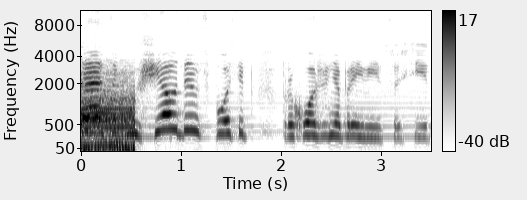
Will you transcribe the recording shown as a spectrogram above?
Це, це був ще один спосіб проходження привіт, сусід.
